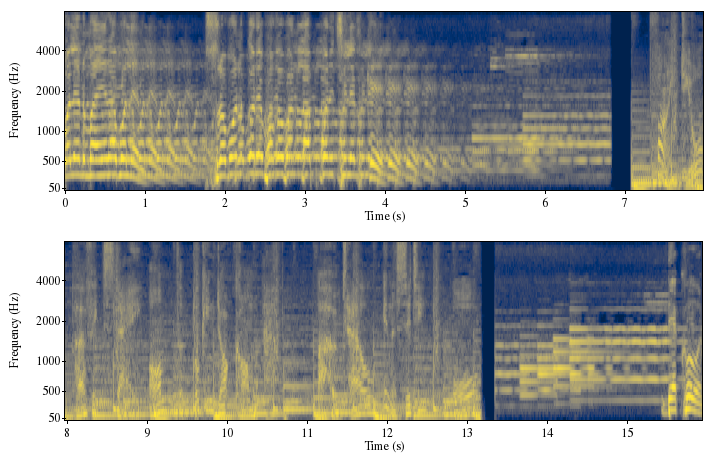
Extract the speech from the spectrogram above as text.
বলেন মায়েরা বলেন শ্রবণ করে ভগবান লাভ করেছিলেন কে Find your perfect stay on the Booking.com app. A hotel in a city or দেখুন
